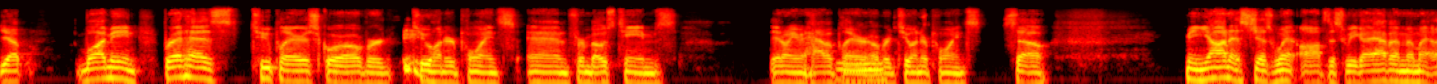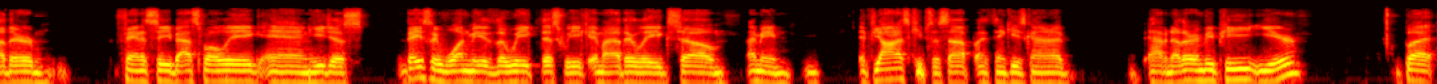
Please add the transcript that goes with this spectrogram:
Yep. Well, I mean, Brett has two players score over 200 points, and for most teams, they don't even have a player Mhm. over 200 points. So, I mean, Giannis just went off this week. I have him in my other fantasy basketball league, and he just basically won me the week this week in my other league. So, I mean, if Giannis keeps this up, I think he's going to have another MVP year. But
